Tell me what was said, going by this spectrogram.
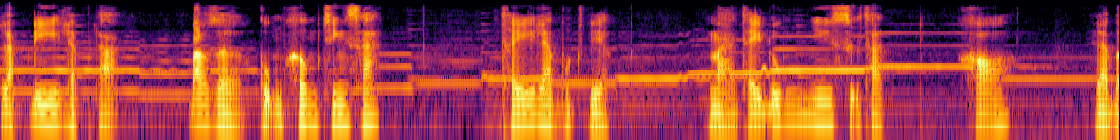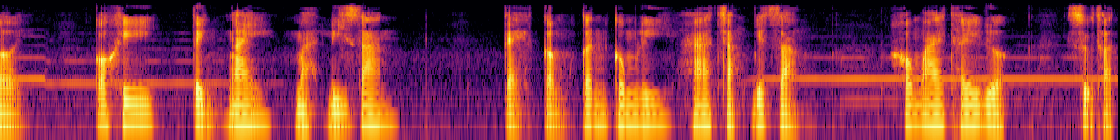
lặp đi lặp lại bao giờ cũng không chính xác. Thấy là một việc mà thấy đúng như sự thật, khó là bởi có khi tỉnh ngay mà lý gian. Kẻ cầm cân công lý há chẳng biết rằng không ai thấy được sự thật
